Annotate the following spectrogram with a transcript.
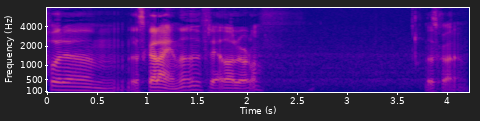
for um, det skal regne fredag og lørdag. Det skal det.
